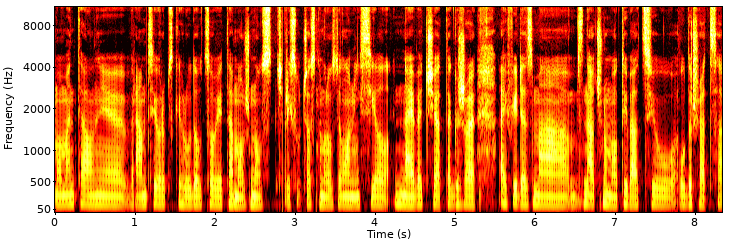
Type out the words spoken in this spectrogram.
momentálne v rámci európskych ľudovcov je tá možnosť pri súčasnom rozdelení síl najväčšia, takže aj Fides má značnú motiváciu udržať sa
